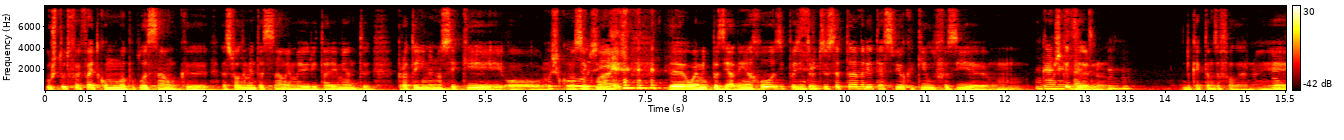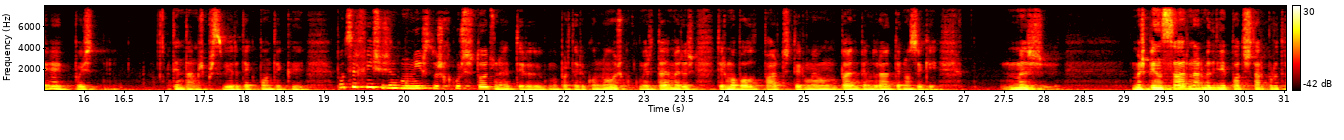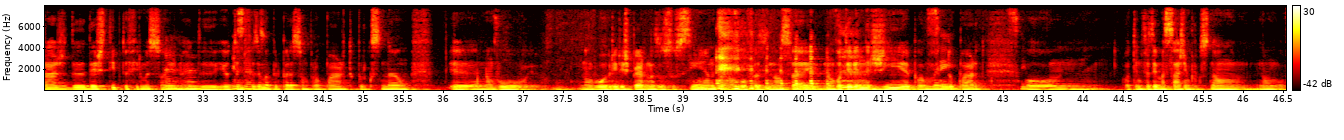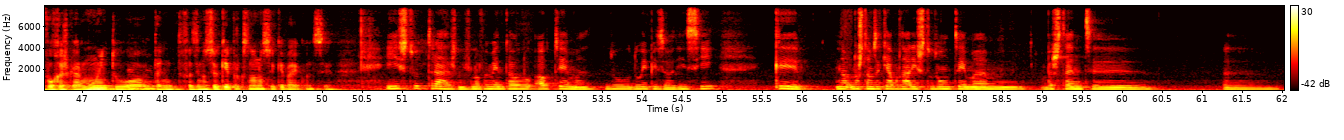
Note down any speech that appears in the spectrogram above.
o estudo foi feito com uma população que a sua alimentação é maioritariamente proteína não sei quê, ou não Cuscuz sei o que mais, de- ou é muito baseado em arroz, e depois introduziu-se a tâmara e até se viu que aquilo fazia um... Um grande mas quer dizer, efeito. não- do que é que estamos a falar, não é? Uhum. É, é, uhum. depois tentarmos perceber até que ponto é que pode ser fixe a gente munir-se dos recursos todos, não é? Ter uma parteira connosco, comer tâmaras, ter uma bola de partos, ter uma, um pano pendurado, ter não sei o quê. Mas mas pensar na armadilha que pode estar por trás de, deste tipo de afirmações, uhum. não é? Uhum. De eu tenho Exato. de fazer uma preparação para o parto, porque senão uh, não vou não vou abrir as pernas o suficiente, não vou fazer, não sei, não vou ter energia para o momento Sim. do parto, Sim. ou, ou tenho de fazer massagem porque senão não vou rasgar muito, uhum. ou tenho de fazer não sei o quê porque senão não sei o que vai acontecer. E isto traz-nos novamente ao, ao tema do, do episódio em si, que nós estamos aqui a abordar isto de um tema hum, bastante uh,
